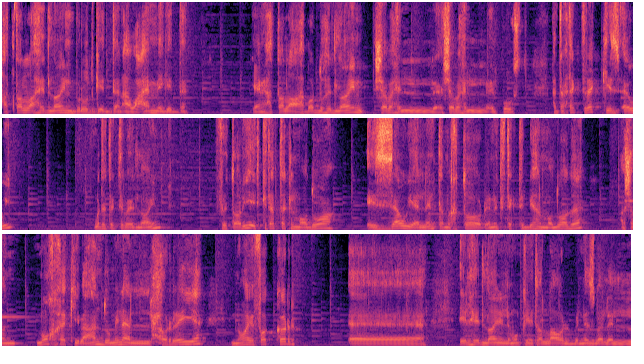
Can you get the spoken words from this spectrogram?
هتطلع headline broad جدا أو عام جدا. يعني هتطلع برضه headline شبه ال شبه ال ال post فأنت محتاج تركز قوي وانت بتكتب headline في طريقة كتابتك الموضوع الزاوية اللي انت مختار ان انت تكتب بيها الموضوع ده عشان مخك يبقى عنده من الحرية ان هو يفكر آه إيه ال headline اللي ممكن يطلعه بالنسبة لل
